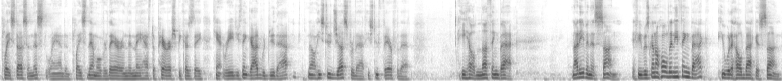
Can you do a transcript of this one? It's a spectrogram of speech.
placed us in this land and placed them over there, and then they have to perish because they can't read. You think God would do that? No, He's too just for that. He's too fair for that. He held nothing back, not even His Son. If He was going to hold anything back, He would have held back His Son.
